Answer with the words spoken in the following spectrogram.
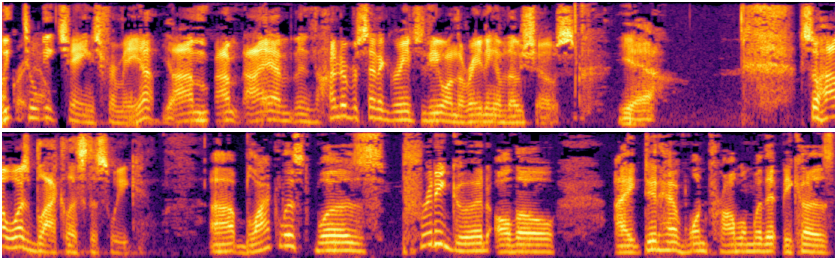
week right to now. week change for me. Yep. Yep. I'm, I'm, I have 100% agreed with you on the rating of those shows. Yeah. So how was Blacklist this week? Uh, Blacklist was pretty good, although I did have one problem with it because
